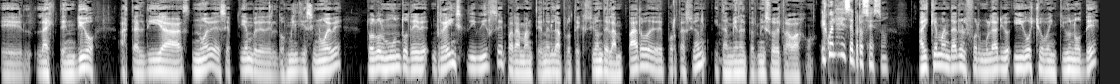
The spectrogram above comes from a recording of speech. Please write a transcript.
eh, la extendió hasta el día 9 de septiembre del 2019, todo el mundo debe reinscribirse para mantener la protección del amparo de deportación y también el permiso de trabajo. ¿Y cuál es ese proceso? Hay que mandar el formulario I-821D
